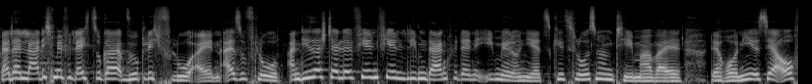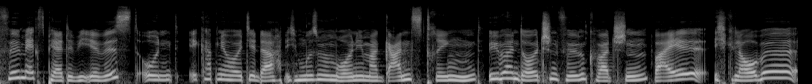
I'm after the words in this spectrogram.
Na, dann lade ich mir vielleicht sogar wirklich Flo ein. Also Flo, an dieser Stelle vielen, vielen lieben Dank für deine E-Mail. Und jetzt geht's los mit dem Thema, weil der Ronny ist ja auch Filmexperte, wie ihr wisst. Und ich habe mir heute gedacht, ich muss mit dem Ronny mal ganz dringend über einen deutschen Film quatschen, weil ich glaube,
